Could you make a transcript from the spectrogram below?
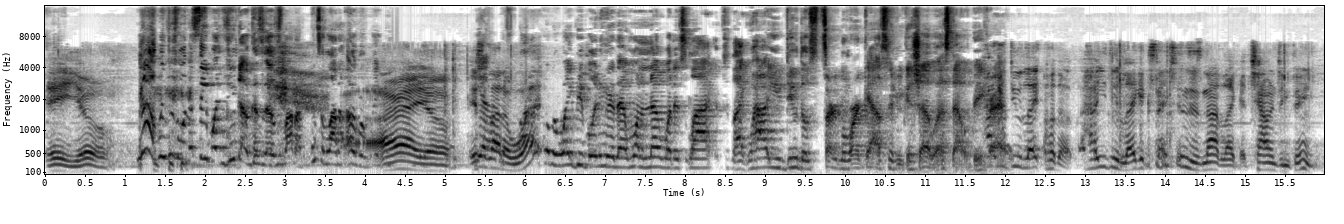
Hey, yo. No, we just want to see what you know because there's a lot of it's a lot of overweight. All right, yo. It's a lot of what? Overweight people in here that want to know what it's like, like how you do those certain workouts. If you can show us, that would be How you do leg? Hold up. How you do leg extensions is not like a challenging thing.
